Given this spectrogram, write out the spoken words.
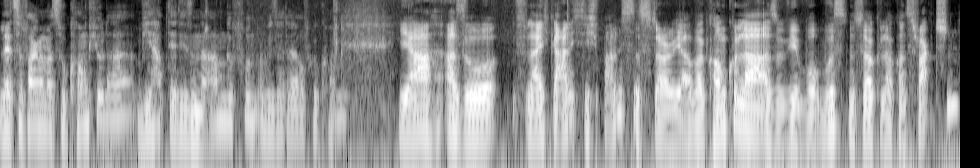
Letzte Frage nochmal zu Concula. Wie habt ihr diesen Namen gefunden und wie seid ihr darauf gekommen? Ja, also vielleicht gar nicht die spannendste Story, aber Concula, also wir wussten Circular Construction.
